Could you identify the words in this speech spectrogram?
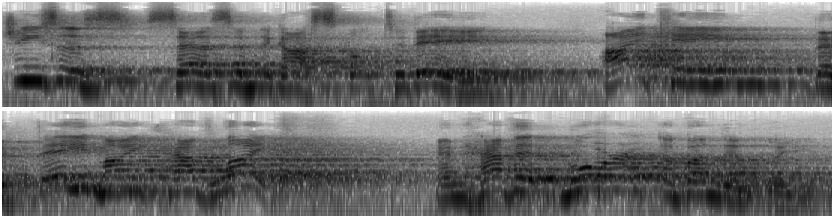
Jesus says in the gospel today, I came that they might have life and have it more abundantly.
